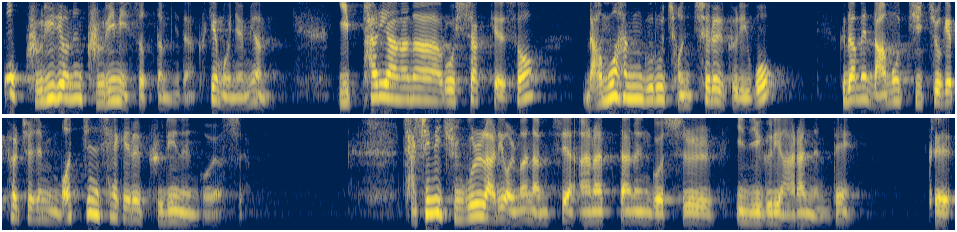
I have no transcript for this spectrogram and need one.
꼭 그리려는 그림이 있었답니다. 그게 뭐냐면 이파리 하나로 시작해서 나무 한 그루 전체를 그리고 그 다음에 나무 뒤쪽에 펼쳐진 멋진 세계를 그리는 거였어요. 자신이 죽을 날이 얼마 남지 않았다는 것을 이 니글이 알았는데 그래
